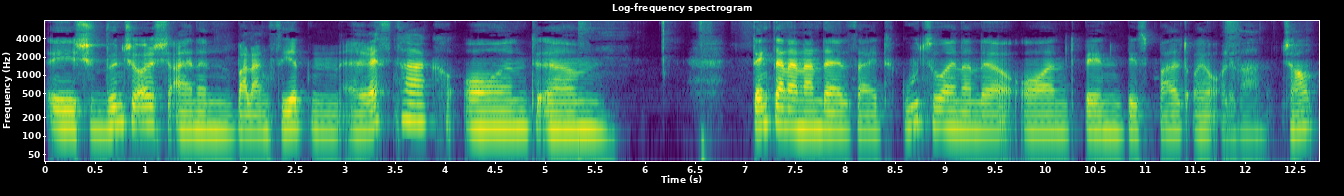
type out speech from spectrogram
Ich wünsche euch einen balancierten Resttag und ähm, denkt aneinander, seid gut zueinander und bin bis bald, euer Oliver. Ciao.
